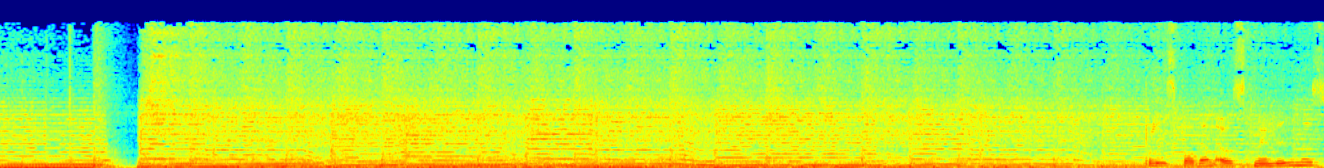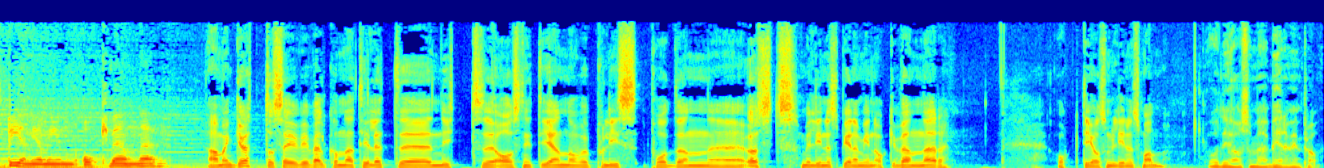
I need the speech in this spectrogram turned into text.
Polispodden Öst med Linus, Benjamin och vänner. Ja men gött, då säger vi välkomna till ett eh, nytt eh, avsnitt igen av Polispodden eh, Öst med Linus Benjamin och vänner. Och det är jag som är Linus Malm. Och det är jag som är Benjamin Prom.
